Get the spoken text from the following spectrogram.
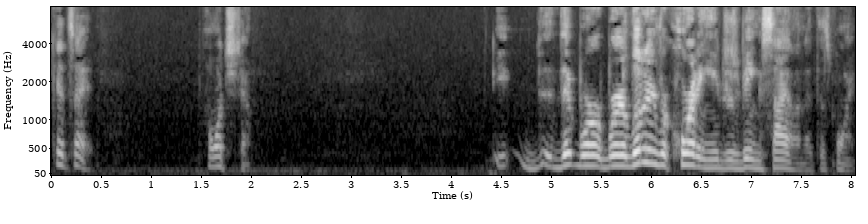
Good, say it. I want you to. Y- th- th- We're we're literally recording you just being silent at this point.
